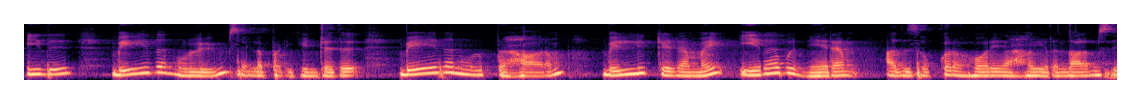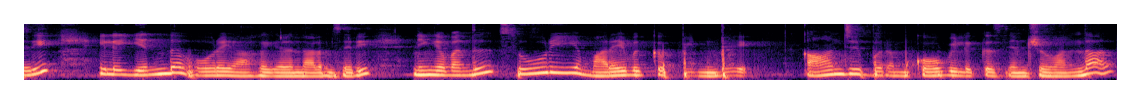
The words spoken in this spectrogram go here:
இது வேத நூலிலும் சொல்லப்படுகின்றது. வேத நூல் பிரகாரம் வெள்ளிக்கிழமை இரவு நேரம். அது சுக்கர ஹோரையாக இருந்தாலும் சரி இல்லை எந்த ஹோரையாக இருந்தாலும் சரி நீங்கள் வந்து சூரிய மறைவுக்கு பின்பே காஞ்சிபுரம் கோவிலுக்கு சென்று வந்தால்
